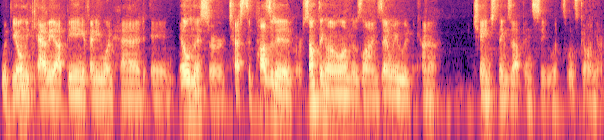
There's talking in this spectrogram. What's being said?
with the only caveat being if anyone had an illness or tested positive or something along those lines, then we would kind of change things up and see what's what's going on.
